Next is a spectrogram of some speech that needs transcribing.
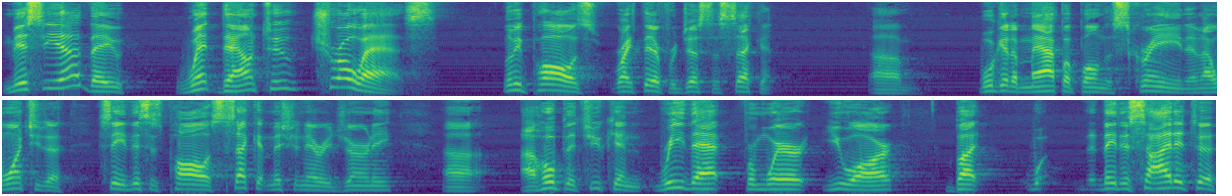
Mysia, they went down to Troas. Let me pause right there for just a second. Um, we'll get a map up on the screen, and I want you to see this is Paul's second missionary journey. Uh, I hope that you can read that from where you are. But they decided to,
